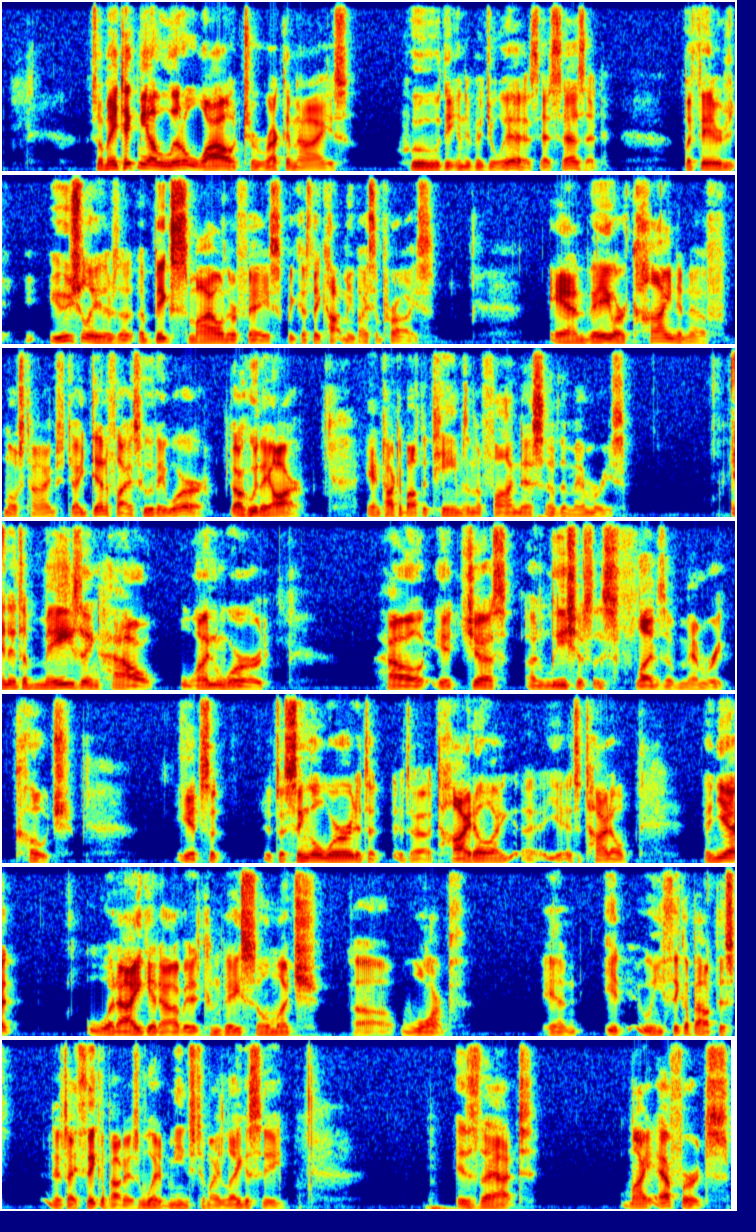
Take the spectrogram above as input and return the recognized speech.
So it may take me a little while to recognize who the individual is that says it. But there's usually there's a, a big smile on their face because they caught me by surprise. And they are kind enough most times to identify as who they were or who they are and talked about the teams and the fondness of the memories. And it's amazing how one word how it just unleashes this floods of memory. Coach. It's a it's a single word. It's a it's a title. I, uh, it's a title, and yet what I get out of it, it conveys so much uh, warmth, and it when you think about this, as I think about it, is what it means to my legacy. Is that my efforts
